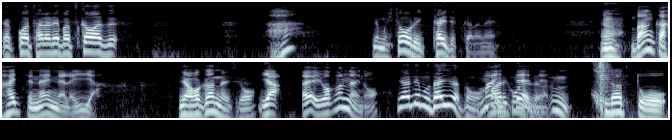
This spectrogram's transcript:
じゃあここはたられば使わず。あ？でも一ホール一回ですからね。うん、バンカー入ってないならいいや。いやわかんないですよ。いやえわかんないの？いやでも大丈夫だと思う。前回り込んでたら、言ったようん。だと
